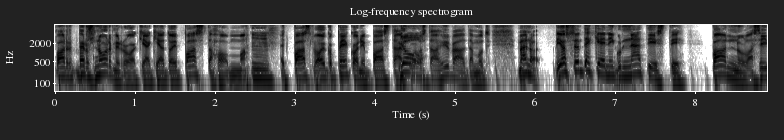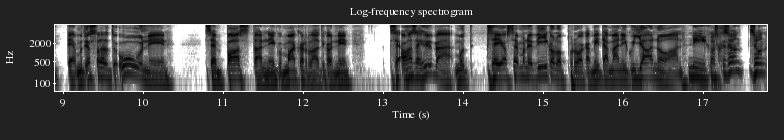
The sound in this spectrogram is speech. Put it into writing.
par, perusnormiruokiakin ja toi pastahomma. Mm. Että pasta, oiko pekonin pastaa, Joo. kuulostaa hyvältä, mutta mä en oo, jos sen tekee niinku nätisti pannulla sitten, mutta jos laitat uuniin sen pastan, niin kuin makaronilaatikon, niin se, onhan se hyvä, mutta se ei ole semmoinen viikonloppuruoka, mitä mä niinku janoan. Niin, koska se on, se on,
